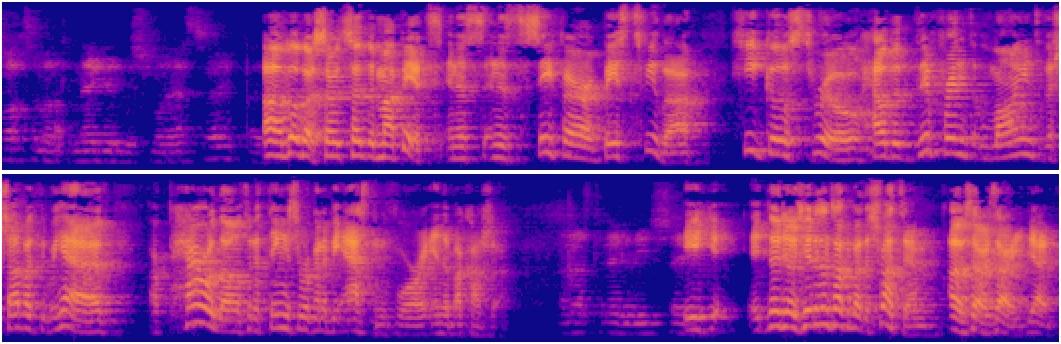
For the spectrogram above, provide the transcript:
Shmotzim of Keneged, the Shmon Esrei? Uh, go go. So so the Mabit in his in his Sefer based tefillah, he goes through how the different lines of the Shabbat that we have are parallel to the things we're going to be asking for in the Bakasha. and that's Keneged each. He, he- no, no, he doesn't talk about the Shvatim. Oh, sorry, sorry, yeah.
